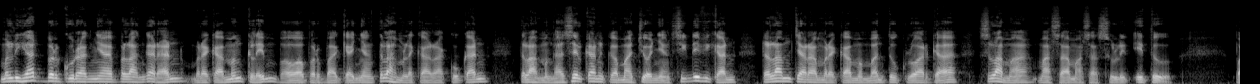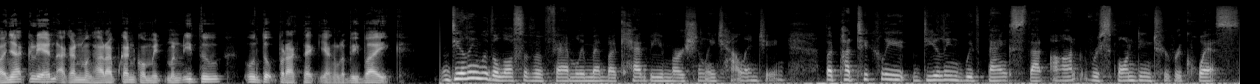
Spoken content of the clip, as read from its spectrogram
Melihat berkurangnya pelanggaran, mereka mengklaim bahwa perbaikan yang telah mereka lakukan telah menghasilkan kemajuan yang signifikan dalam cara mereka membantu keluarga selama masa-masa sulit itu. Banyak klien akan mengharapkan komitmen itu untuk praktek yang lebih baik. Dealing with the loss of a family member can be emotionally challenging, but particularly dealing with banks that aren't responding to requests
